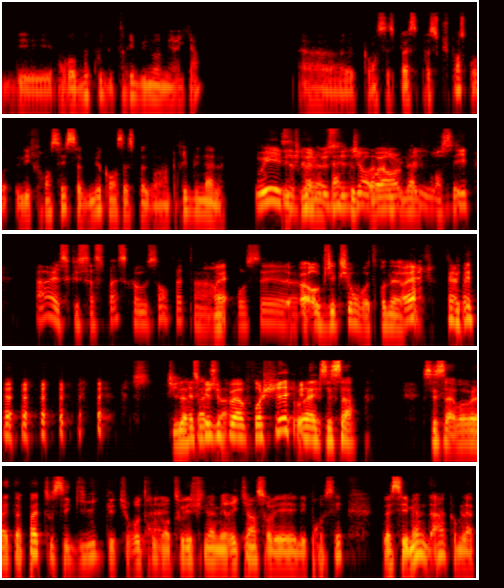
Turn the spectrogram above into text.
des, on voit beaucoup de tribunaux américains. Euh, comment ça se passe? Parce que je pense que les Français savent mieux comment ça se passe dans un tribunal, Oui, c'est ce que je me suis dit en voyant le film. Français. Ah, est-ce que ça se passe comme ça, en fait, un Ouais, procès euh, pas objection, votre honneur. Ouais. Est-ce que je ça. peux approcher? Ouais, c'est ça. C'est ça, voilà, t'as pas tous ces gimmicks que tu retrouves Ouais. dans tous les films américains sur les, les procès. Là, c'est même hein, comme la,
